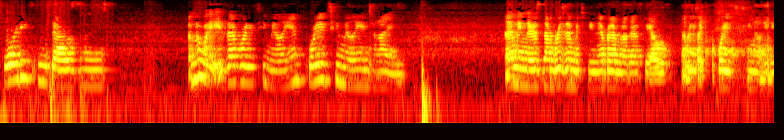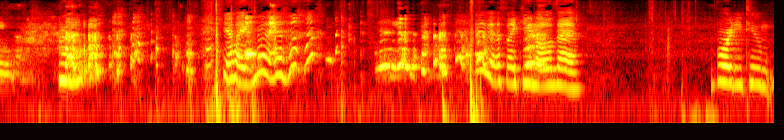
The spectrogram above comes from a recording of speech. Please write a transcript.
42,000. Oh, no, wait, is that 42 million? 42 million times. I mean, there's numbers in between there, but I'm not going to say all the numbers, like 42 million times. You're like, "Meh." it's like, you know, the 42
